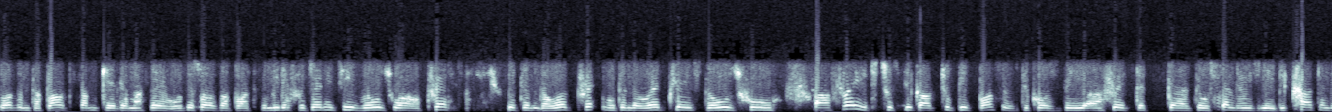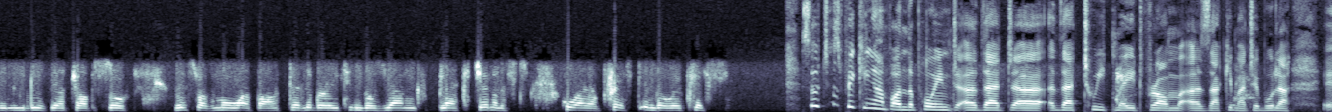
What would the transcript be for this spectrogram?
wasn't about some Maseko. This was about the media fraternity, those who are oppressed within the work within the workplace, those who are afraid to speak out to big bosses because they are afraid that uh, those salaries may be cut and they may lose their jobs. So this was more about liberating those young black journalists who are oppressed in the workplace. So, just picking up on the point uh, that uh, that tweet made from uh, Zaki Matebula, uh,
